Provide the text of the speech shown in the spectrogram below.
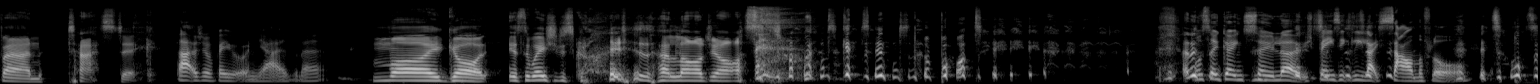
fantastic. That was your favourite one, yeah, isn't it? My God, it's the way she described it as her large ass trying to get into the body. And Also going so low, she basically like sat on the floor. it's also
